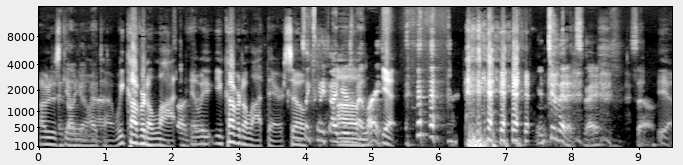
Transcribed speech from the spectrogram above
I'm just it's giving you a hard time. We covered a lot. And We, you covered a lot there. So it's like 25 years um, of my um, life. Yeah. In two minutes, right? So yeah.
